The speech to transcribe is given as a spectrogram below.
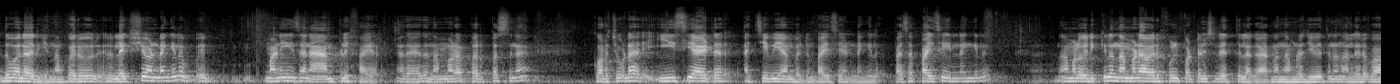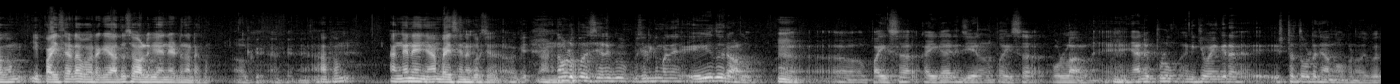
ഇതുപോലെ ആയിരിക്കും. നമുക്കൊരു ലക്ഷ്യമുണ്ടെങ്കിൽ ലക്ഷ്യം ഉണ്ടെങ്കിൽ മണി ഈസ് ആൻ ആംപ്ലിഫയർ അതായത് നമ്മുടെ പെർപ്പസിനെ കുറച്ചുകൂടെ ഈസി ആയിട്ട് അച്ചീവ് ചെയ്യാൻ പറ്റും പൈസ ഉണ്ടെങ്കിൽ പൈസ പൈസ ഇല്ലെങ്കിൽ നമ്മൾ ഒരിക്കലും നമ്മുടെ ഒരു ഫുൾ പൊട്ടൻഷ്യൽ എത്തില്ല. കാരണം നമ്മുടെ ജീവിതത്തിന് നല്ലൊരു ഭാഗം ഈ പൈസയുടെ പുറകെ അത് സോൾവ് ചെയ്യാനായിട്ട് നടക്കും. ഓക്കെ ഓക്കെ അപ്പം അങ്ങനെ ഞാൻ പൈസനെ കുറിച്ച് ഓക്കെ നമ്മളിപ്പോൾ ശരിക്കും ശരിക്കും പറഞ്ഞാൽ ഏതൊരാളും പൈസ കൈകാര്യം ചെയ്യാനാണ് പൈസ ഉള്ള ആളാണ്. ഞാനിപ്പോഴും എനിക്ക് ഭയങ്കര ഇഷ്ടത്തോടെ ഞാൻ നോക്കണത്. ഇപ്പോൾ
